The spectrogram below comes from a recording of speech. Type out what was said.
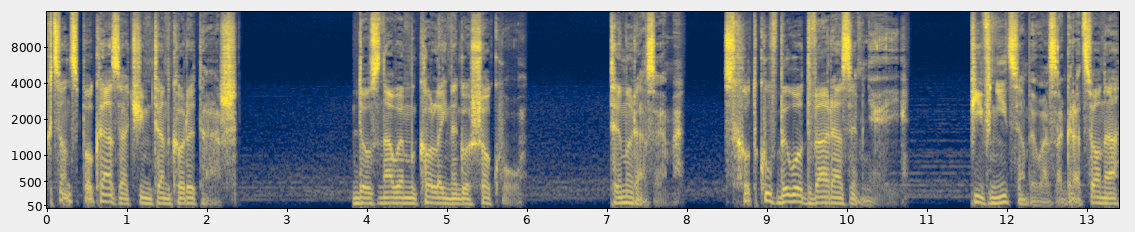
chcąc pokazać im ten korytarz. Doznałem kolejnego szoku. Tym razem schodków było dwa razy mniej. Piwnica była zagracona,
